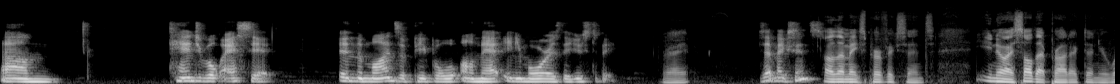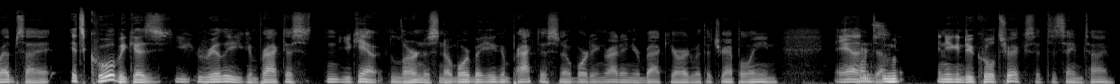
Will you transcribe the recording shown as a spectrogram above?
um, tangible asset in the minds of people on that anymore as there used to be. Right. Does that make sense? Oh, that makes perfect sense. You know, I saw that product on your website. It's cool because you really you can practice. You can't learn to snowboard, but you can practice snowboarding right in your backyard with a trampoline, and uh, and you can do cool tricks at the same time.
